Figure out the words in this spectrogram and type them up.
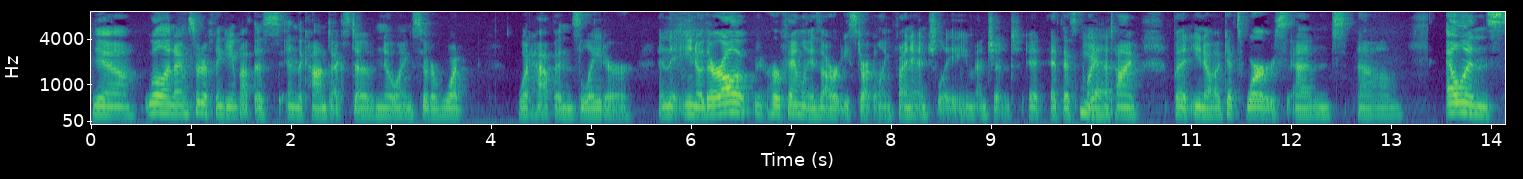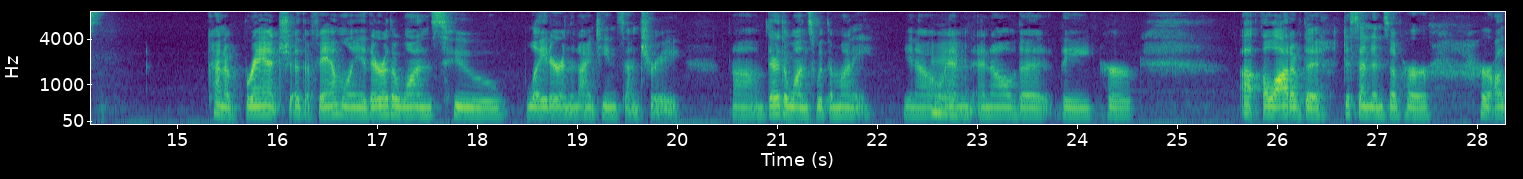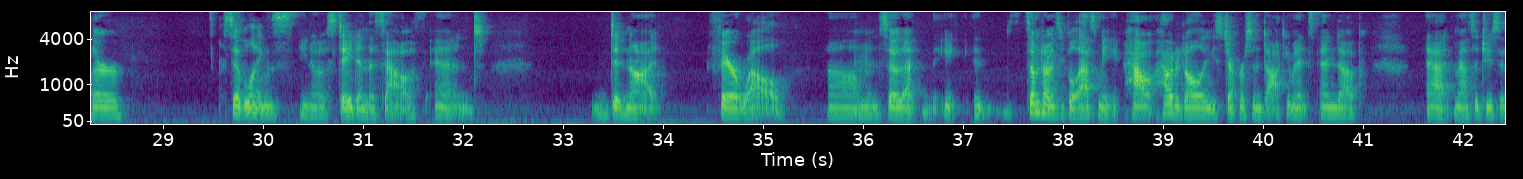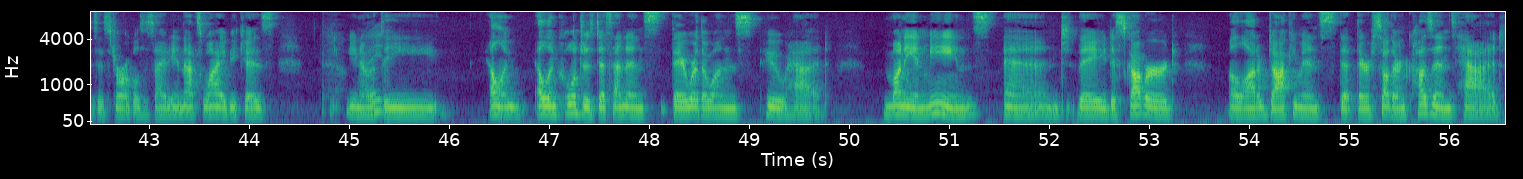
Yeah. Well, and I'm sort of thinking about this in the context of knowing sort of what what happens later. And that, you know, they're all her family is already struggling financially. You mentioned at, at this point Yeah. in time, but you know, it gets worse. And um, Ellen's kind of branch of the family, they're the ones who later in the 19th century, um, they're the ones with the money. You know, and and all the the her uh, a lot of the descendants of her her other siblings, you know, stayed in the South and did not fare well. Um, And so that it, it- sometimes people ask me how how did all of these Jefferson documents end up at Massachusetts Historical Society, and that's why because you know Right. the Ellen Ellen Coolidge's descendants they were the ones who had money and means, and they discovered a lot of documents that their southern cousins had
